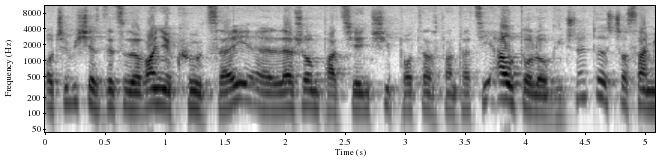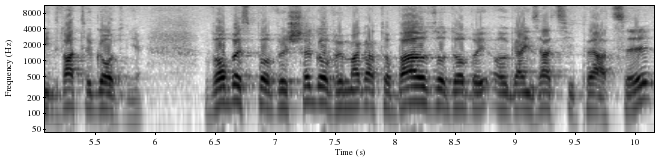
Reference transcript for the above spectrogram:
Oczywiście zdecydowanie krócej e, leżą pacjenci po transplantacji autologicznej, to jest czasami dwa tygodnie. Wobec powyższego wymaga to bardzo dobrej organizacji pracy,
